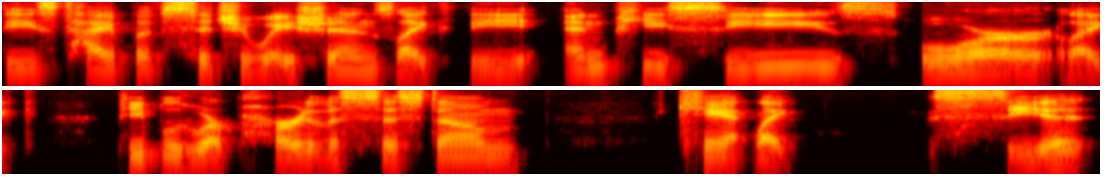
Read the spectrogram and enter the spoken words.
these type of situations, like the NPCs or like people who are part of the system can't like see it.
